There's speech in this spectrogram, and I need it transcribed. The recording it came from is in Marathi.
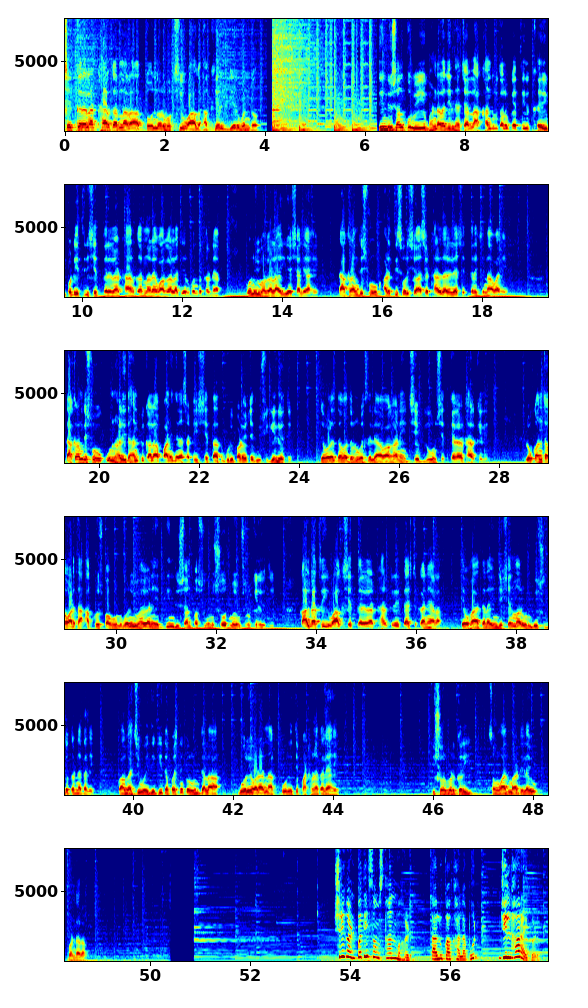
शेतकऱ्याला ठार करणारा तो नरभक्षी वाघ अखेर जेरबंद. तीन दिवसांपूर्वी भंडारा जिल्ह्याच्या लाखांदूर तालुक्यातील खैरीपट येथील शेतकऱ्याला ठार करणाऱ्या वाघाला जेरबंद करण्यात वन विभागाला यश आले आहे. डाकराम देशमुख अडतीस वर्ष असे ठार झालेल्या शेतकऱ्याचे नाव आहे. डाकराम देशमुख उन्हाळी धान पिकाला पाणी देण्यासाठी शेतात गुढीपाडव्याच्या दिवशी गेले होते. जवळच दवा धरून बसलेल्या वाघाने झेप घेऊन शेतकऱ्याला ठार केले. लोकांचा वाढता आक्रोश पाहून वन विभागाने तीन दिवसांपासून शोध मोहीम सुरू केली होती. काल रात्री वाघ शेतकऱ्याला ठार केले त्याच ठिकाणी आला. तेव्हा त्याला इंजेक्शन मारून बेशुद्ध करण्यात आले. वाघाची वैद्यकीय तपासणी करून त्याला गोरेवाडा नागपूर येथे पाठवण्यात आले आहे. किशोर गडकरी संवाद मराठी लाईव्ह भंडारा. श्री गणपती संस्थान महड तालुका खालापूर जिल्हा रायगड.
